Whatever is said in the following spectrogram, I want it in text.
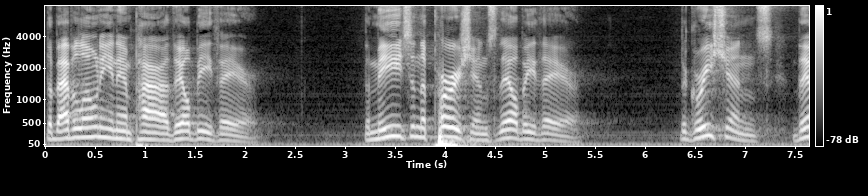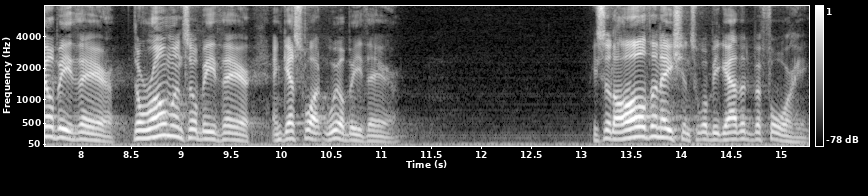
The Babylonian Empire, they'll be there. The Medes and the Persians, they'll be there. The Grecians, they'll be there. The Romans will be there. And guess what? We'll be there. He said, All the nations will be gathered before him.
